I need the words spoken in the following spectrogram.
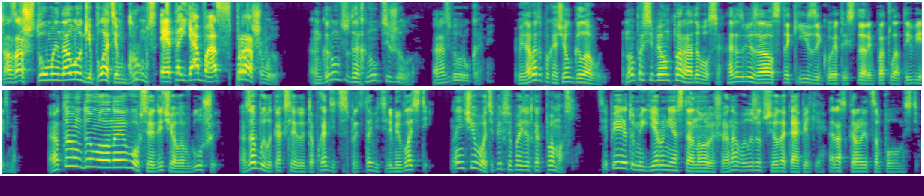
Да за что мы налоги платим, Грумс? Это я вас спрашиваю. Грумс вздохнул тяжело, развел руками. Виновато покачал головой. Но про себя он порадовался, развязался таки язык у этой старой потлатой ведьмы. А то он думал, она и вовсе одичала в глуши. Забыла, как следует обходиться с представителями властей. Но ничего, теперь все пойдет как по маслу. Теперь эту Мегеру не остановишь, она выложит все до капельки, раскроется полностью.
